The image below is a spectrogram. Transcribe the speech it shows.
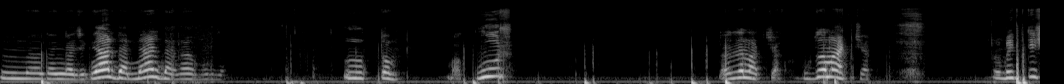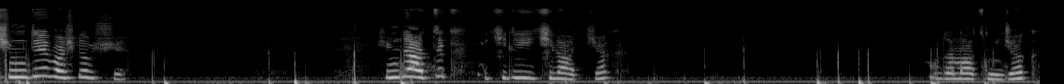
Nereden gelecek? Nereden? Nereden? Ha burada. Unuttum. Bak vur. Nereden atacak? Buradan atacak. Bekle şimdi başka bir şey. Şimdi artık ikili ikili atacak. Buradan atmayacak.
